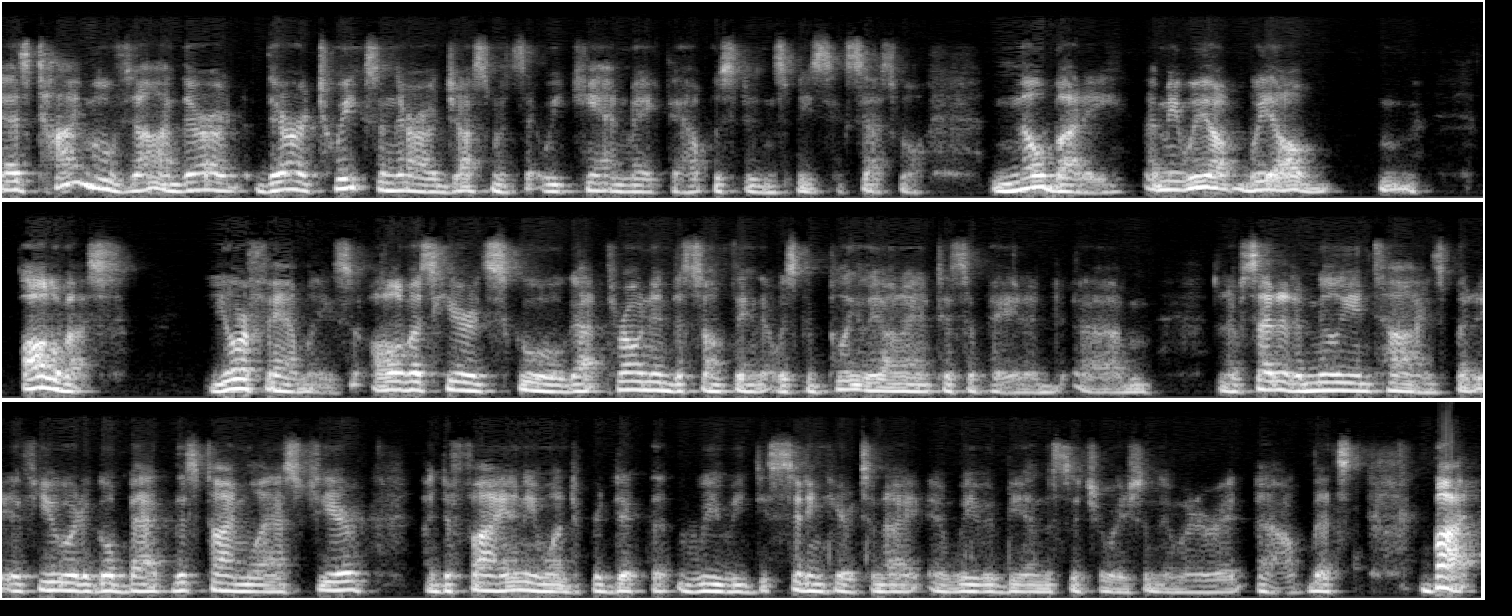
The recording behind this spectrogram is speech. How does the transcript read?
as time moves on there are there are tweaks and there are adjustments that we can make to help the students be successful nobody, I mean, we all, we all, all of us, your families, all of us here at school got thrown into something that was completely unanticipated. Um, and I've said it a million times, but if you were to go back this time last year, I defy anyone to predict that we would be sitting here tonight and we would be in the situation that we're in right now. That's, but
